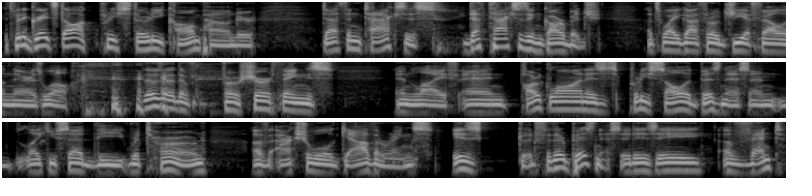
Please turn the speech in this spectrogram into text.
It's been a great stock, pretty sturdy compounder death and taxes, death, taxes, and garbage. That's why you got to throw GFL in there as well. Those are the for sure things in life. And Parklawn is pretty solid business. And like you said, the return of actual gatherings is good for their business. It is a event,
